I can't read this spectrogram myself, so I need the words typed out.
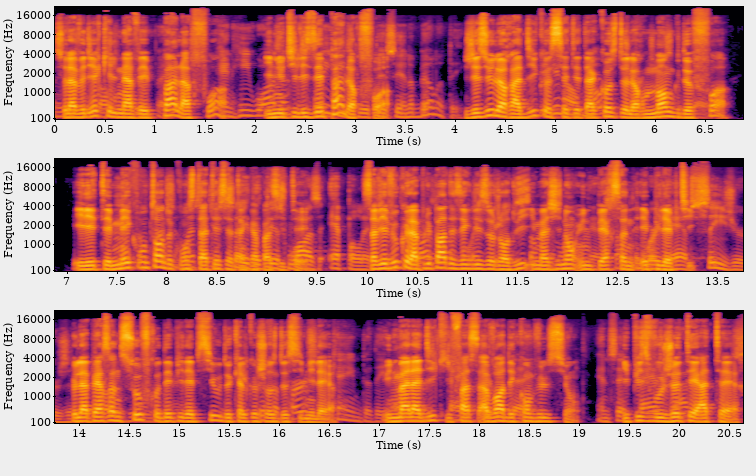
cela veut dire qu'ils n'avaient pas la foi. Ils n'utilisaient pas leur foi. Jésus leur a dit que c'était à cause de leur manque de foi. Il était mécontent de constater cette incapacité. Saviez-vous que la plupart des églises aujourd'hui, imaginons une personne épileptique, que la personne souffre d'épilepsie ou de quelque chose de similaire, une maladie qui fasse avoir des convulsions, qui puisse vous jeter à terre.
